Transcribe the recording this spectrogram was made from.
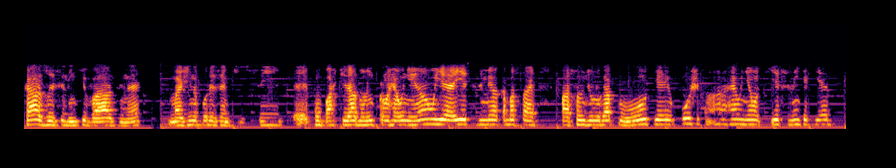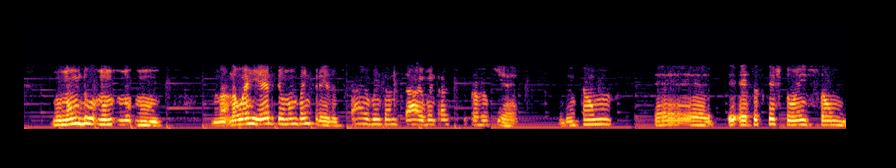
Caso esse link vaze, né, imagina, por exemplo, se é, compartilhado um link para uma reunião e aí esse e-mail acaba saindo passando de um lugar para o outro, e aí, poxa, tem uma reunião aqui, esse link aqui é no nome do. No, no, na, na, URL tem o nome da empresa. Ah, eu vou entrar, ah, eu vou entrar aqui para ver o que é. Então, é, essas questões são,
